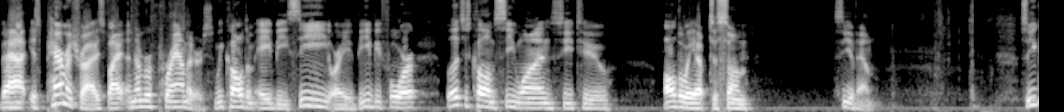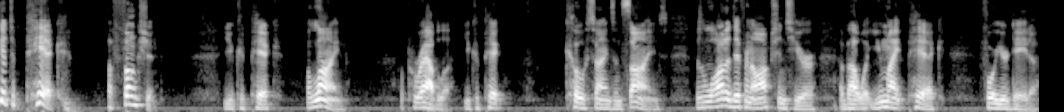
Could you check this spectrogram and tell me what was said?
that is parameterized by a number of parameters. We called them A, B, C or A, B before, but let's just call them C1, C2, all the way up to some C of M. So you get to pick a function. You could pick a line, a parabola. You could pick cosines and sines. There's a lot of different options here about what you might pick for your data.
